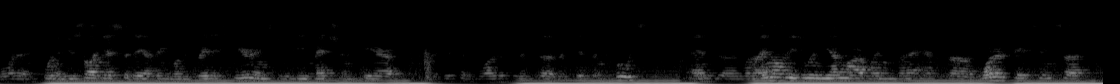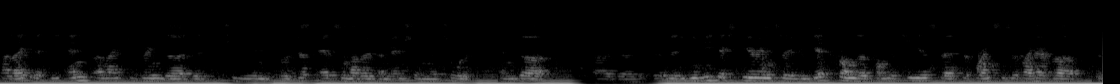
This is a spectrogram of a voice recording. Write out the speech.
water and food. And you saw it yesterday, I think it was a great experience to really match and pair the different waters with, uh, with different foods. And uh, what I normally do in Myanmar when, when I have uh, water tastings, uh, I like at the end, I like to bring the, the tea in because it just adds another dimension to it. And uh, uh, the, the, the, unique experience you get from the from the tea is that, for instance, if I have a, a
